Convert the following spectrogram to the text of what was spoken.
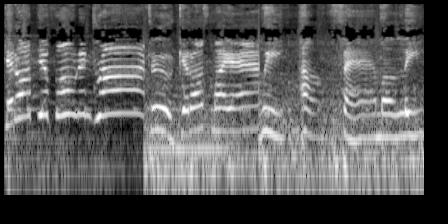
Get off your phone and drive! Dude, get off my ass! We are family.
